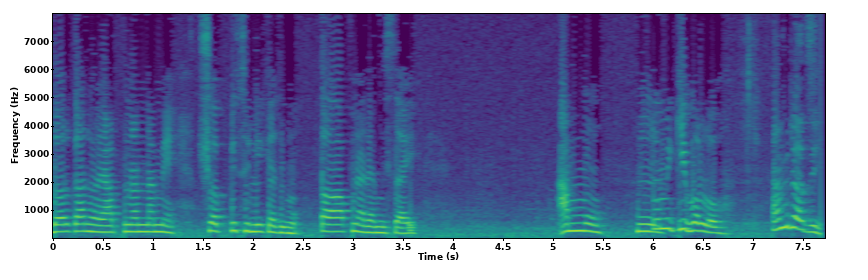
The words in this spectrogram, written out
দরকার হয় আপনার নামে সব কিছু লিখে দিব তাও আপনার আমি চাই। আম্মু তুমি কি বলো? আমি রাজি।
